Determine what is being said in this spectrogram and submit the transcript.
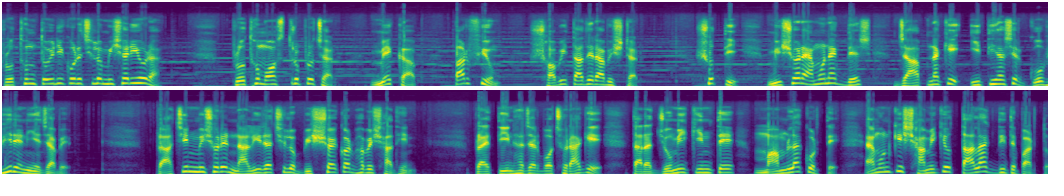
প্রথম তৈরি করেছিল মিশরীয়রা? প্রথম অস্ত্রপ্রচার মেকআপ, পারফিউম, সবই তাদের আবিষ্কার। সত্যি, মিশর এমন এক দেশ যা আপনাকে ইতিহাসের গভীরে নিয়ে যাবে। প্রাচীন মিশরের নালীরা ছিল বিস্ময়করভাবে স্বাধীন। প্রায় তিন হাজার বছর আগে তারা জমি কিনতে, মামলা করতে, এমনকি স্বামীকেও তালাক দিতে পারত।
